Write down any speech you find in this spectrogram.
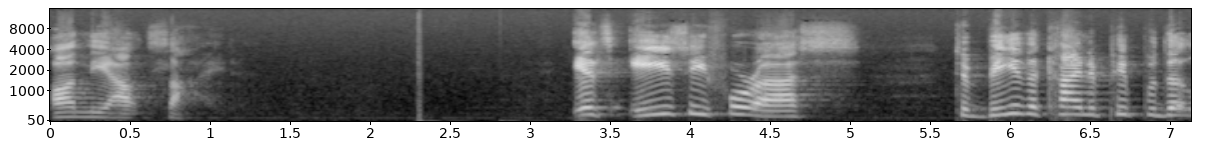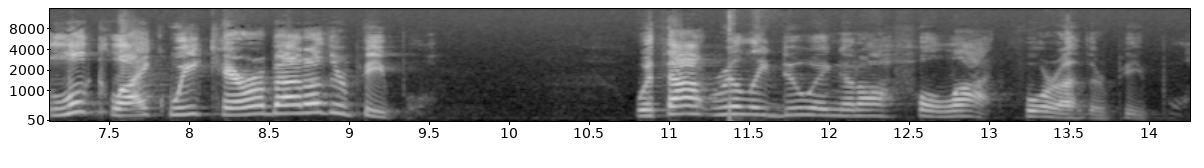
on the outside. It's easy for us to be the kind of people that look like we care about other people without really doing an awful lot for other people.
